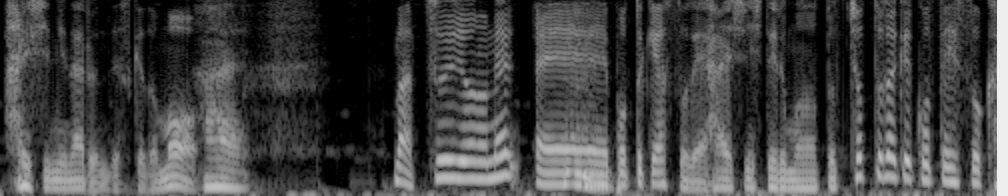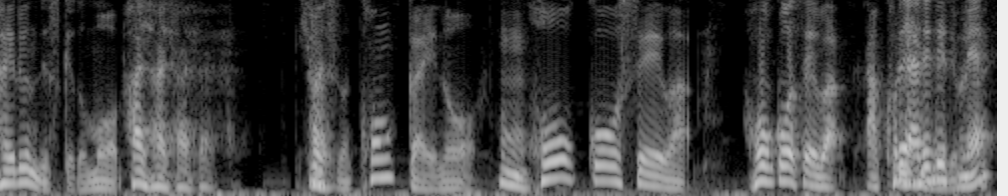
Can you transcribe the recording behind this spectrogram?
配信になるんですけども、はい。まあ通常のね、えーうんポッドキャストで配信しているものとちょっとだけこうテイストを変えるんですけども、はいはいはいはい。広瀬さん、今回のうん。方向性は、方向性は、あ、これあれですね。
